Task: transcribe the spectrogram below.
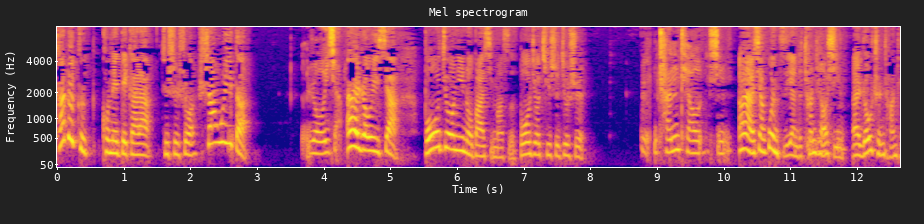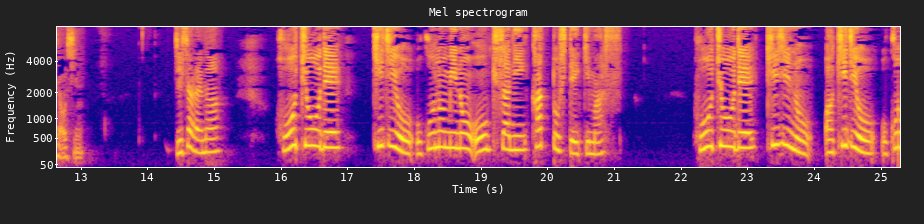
軽くこねてから就是说稍微的揉一下，哎，揉一下。棒状に伸ばします。棒状其实就是，嗯，长条形。哎，像棍子一样的长条形，哎，揉成长条形。接下来呢？包丁で生地をお好みの大きさにカットしていきます。包丁で生地の、あ、生地をお好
